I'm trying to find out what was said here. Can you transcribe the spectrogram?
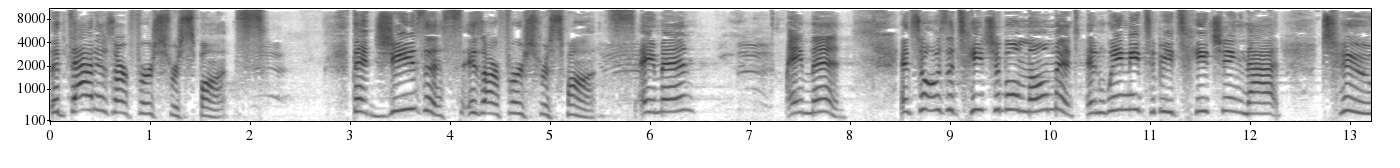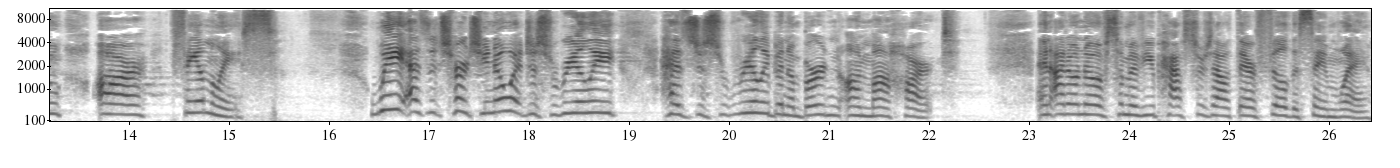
That that is our first response. That Jesus is our first response. Amen. Amen. And so it was a teachable moment, and we need to be teaching that to our families. We as a church, you know what just really has just really been a burden on my heart. And I don't know if some of you pastors out there feel the same way.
